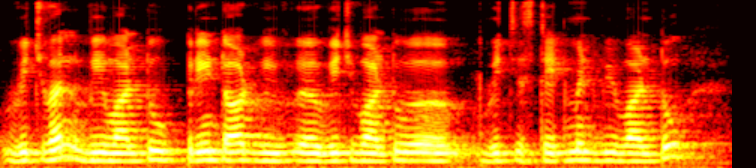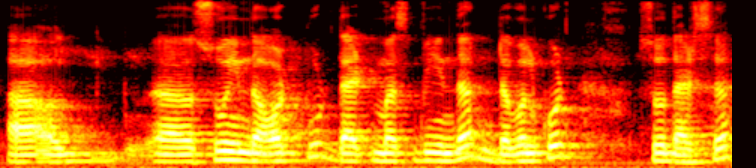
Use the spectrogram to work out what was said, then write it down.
which one we want to print out we, uh, which want to uh, which statement we want to uh, uh, show in the output that must be in the double quote. So that's the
